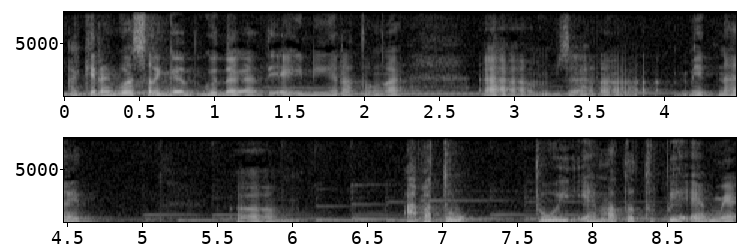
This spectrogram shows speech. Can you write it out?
akhirnya gue sering ganti gue ganti Ainir atau enggak um, Zara Midnight um, apa tuh 2 am atau 2 pm ya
